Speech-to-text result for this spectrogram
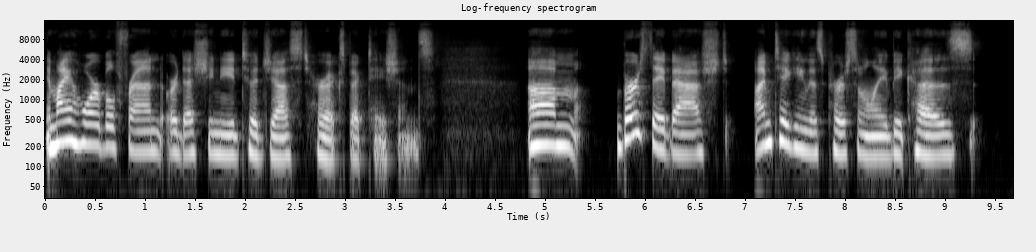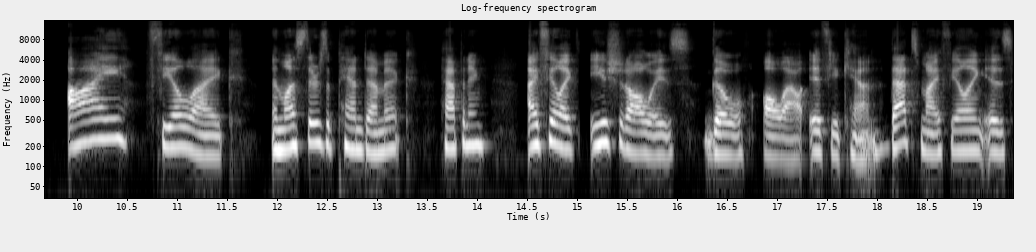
Am I a horrible friend or does she need to adjust her expectations? Um, birthday bashed, I'm taking this personally because I feel like, unless there's a pandemic happening, I feel like you should always go all out if you can. That's my feeling is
